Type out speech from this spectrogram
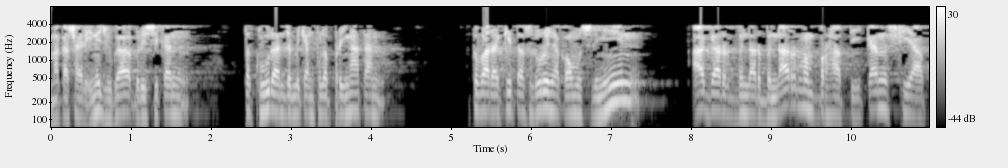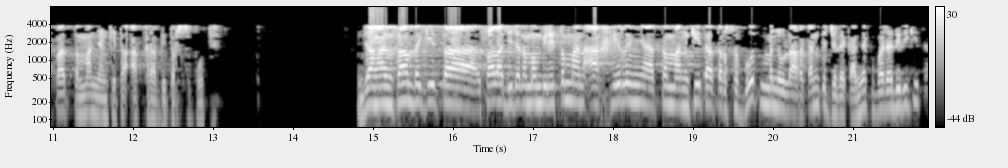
Maka syair ini juga berisikan teguran, demikian pula peringatan kepada kita seluruhnya kaum muslimin agar benar-benar memperhatikan siapa teman yang kita akrabi tersebut. Jangan sampai kita salah di dalam memilih teman, akhirnya teman kita tersebut menularkan kejelekannya kepada diri kita.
